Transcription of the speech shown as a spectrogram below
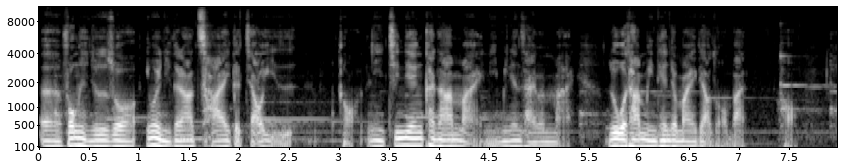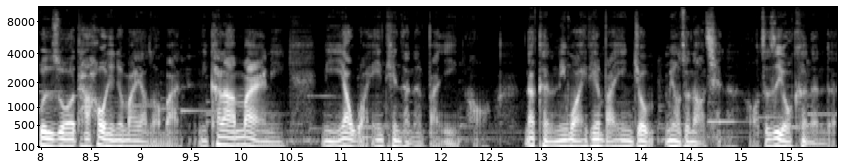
呃风险就是说，因为你跟他差一个交易日，好，你今天看他买，你明天才能买，如果他明天就卖掉怎么办？或者说他后天就卖掉怎么办？你看他卖，你你要晚一天才能反应，哈。那可能你晚一天反应就没有赚到钱了哦，这是有可能的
